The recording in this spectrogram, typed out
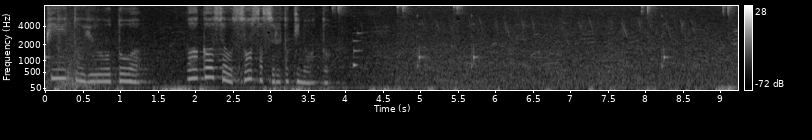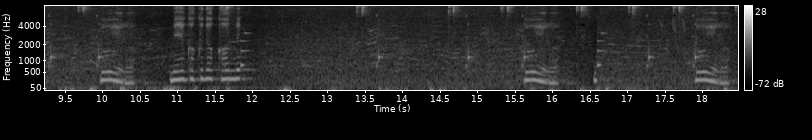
ピーという音はワーカー車を操作する時の音。どうやら明確な関連。どうやらどうやら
